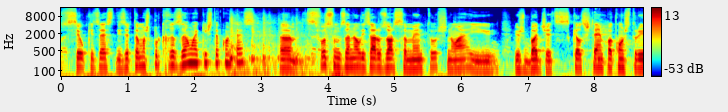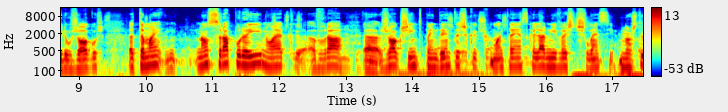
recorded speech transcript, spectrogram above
se, eu quisesse dizer, então, mas por que razão é que isto acontece? Uh, se fôssemos analisar os orçamentos, não é? E, e os budgets que eles têm para construir os jogos, uh, também não será por aí, não é? Que haverá uh, jogos independentes que, que mantenham, se calhar, níveis de excelência. Nós, te,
